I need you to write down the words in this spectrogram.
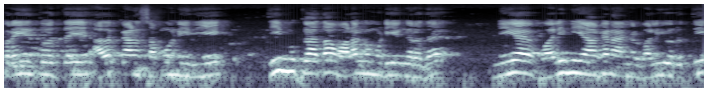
பிரதிநிதித்துவத்தை அதற்கான சமூக நீதியை திமுக தான் வழங்க முடியுங்கிறத மிக வலிமையாக நாங்கள் வலியுறுத்தி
